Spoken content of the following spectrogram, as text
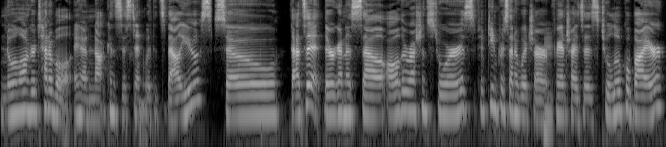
no longer tenable and not consistent with its values. So that's it. They're going to sell all the Russian stores, 15% of which are franchises, to a local buyer.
